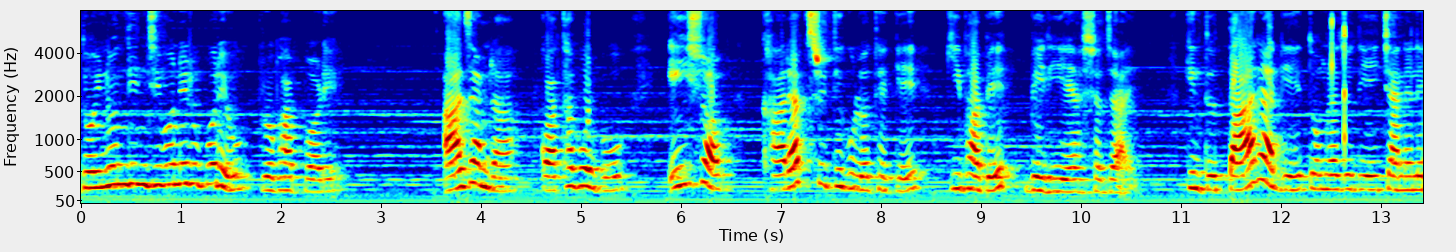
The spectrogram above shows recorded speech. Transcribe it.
দৈনন্দিন জীবনের উপরেও প্রভাব পড়ে। আজ আমরা কথা বলব এই সব খারাপ স্মৃতিগুলো থেকে কীভাবে বেরিয়ে আসা যায়। কিন্তু তার আগে তোমরা যদি এই চ্যানেলে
